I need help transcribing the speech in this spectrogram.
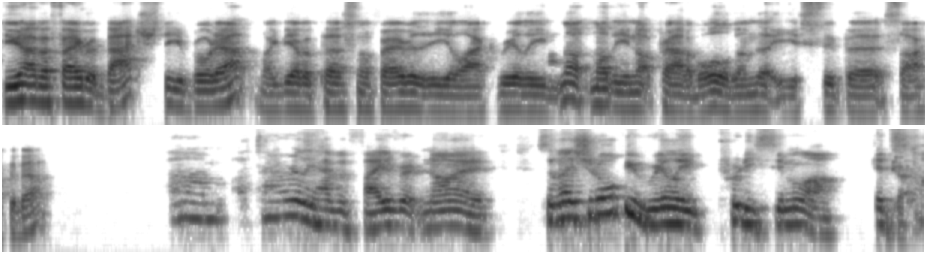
do, you have a favorite batch that you brought out? Like, do you have a personal favorite that you like really not not that you're not proud of all of them that you're super psyched about? Um, I don't really have a favorite, no. So they should all be really pretty similar. It's kind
